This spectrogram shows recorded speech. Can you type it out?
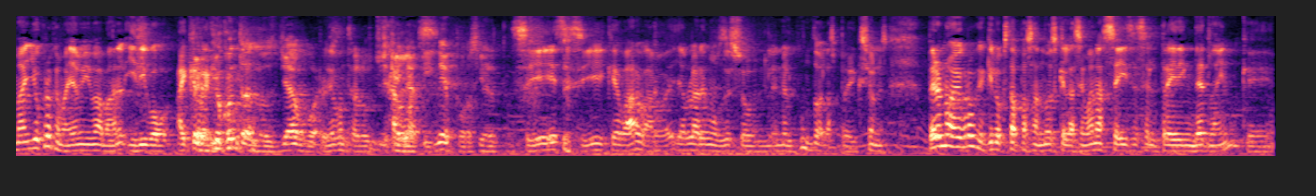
Ma- Yo creo que Miami va mal y digo, hay que Perdió contra los Jaguars. Perdió contra los Que le Jaguars. atiné, por cierto. Sí, sí, sí, qué bárbaro, ¿eh? ya hablaremos de eso en el punto de las predicciones. Pero no, yo creo que aquí lo que está pasando es que la semana 6 es el trading deadline, que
